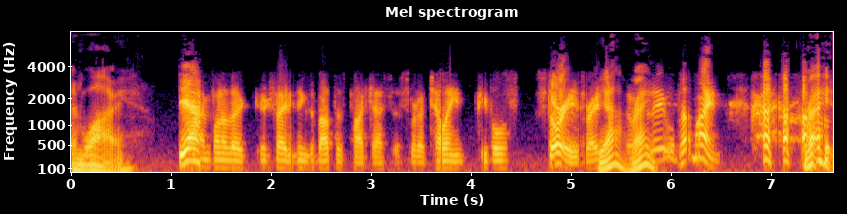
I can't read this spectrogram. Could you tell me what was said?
and why. Yeah, one of the exciting things about this podcast is sort of telling people's stories, right? Yeah, so right. Today we'll tell mine. Right.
